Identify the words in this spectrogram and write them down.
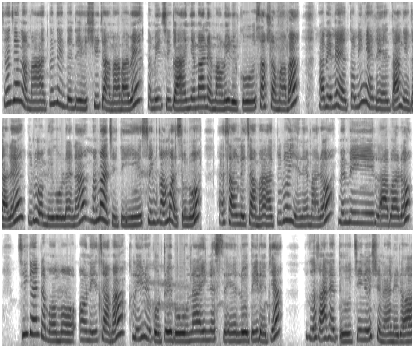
ချမ်းချမ်းမာမာတင့်တင့်တင်းတင်းရှိကြမှာပါပဲသမီးကြီးကညမနဲ့မောင်လေးတွေကိုစောက်ရှောက်မှာပါဒါပေမဲ့သမီးငယ်နဲ့သားငယ်ကလည်းသူတို့အမေကိုလန့်တာမမကြီးတည်ရင်စိတ်မကောင်းမှဆိုလို့ ဟန်ဆောင်နေကြမှာသူတို့ရင်ထဲမှာတော့မမေလာပါတော့ကြီးကန်းတမောမောအော်နေကြမှာကလေးတွေကိုတွေးဖို့နိုင်20လို့သေးတယ်ဗျာသူစကားနဲ့သူကျင်းညွှန်းရှင်လန်းနေတော့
